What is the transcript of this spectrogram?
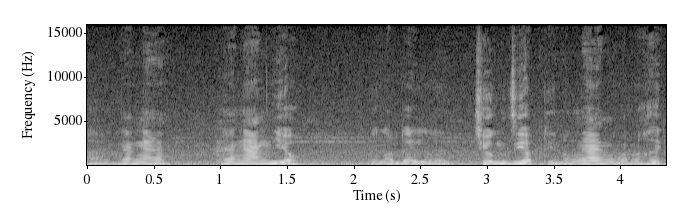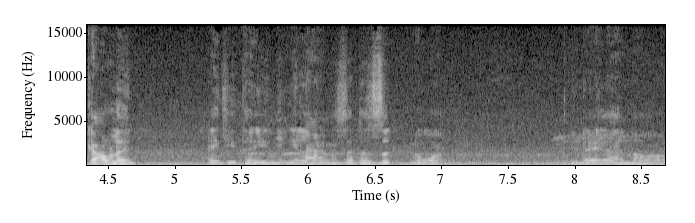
Đấy, ngang ngang ngang ngang nhiều nhưng còn đây là trường diệp thì nó ngang và nó hơi cao lên. Anh chị thấy những cái lá nó rất là dựng đúng không ạ? Thì đấy là nó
